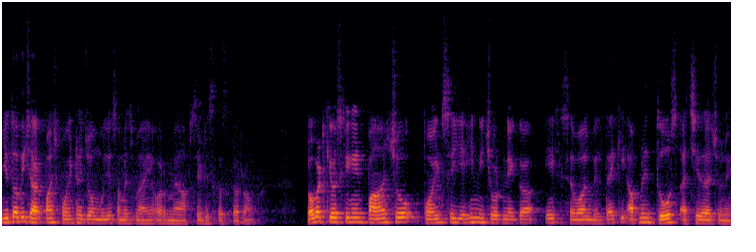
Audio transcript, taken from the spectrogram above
ये तो अभी चार पाँच पॉइंट हैं जो मुझे समझ में आए और मैं आपसे डिस्कस कर रहा हूँ। रॉबर्ट के उसके इन पाँचों पॉइंट से यही निचोड़ने का एक सवाल मिलता है कि अपने दोस्त अच्छी तरह चुने,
